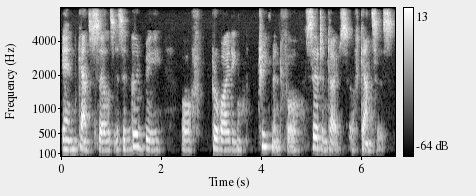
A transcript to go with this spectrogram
in cancer cells is a good way of providing treatment for certain types of cancers.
